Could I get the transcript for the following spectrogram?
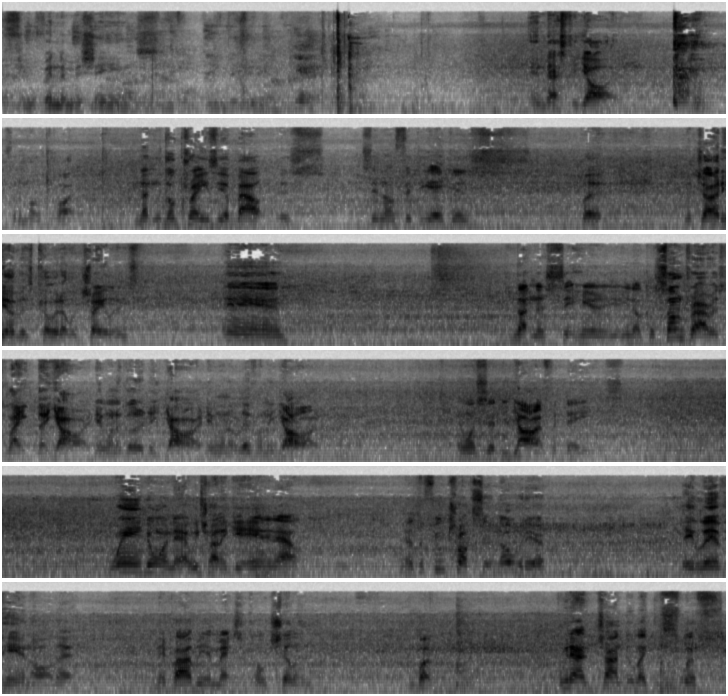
A few vending machines. And that's the yard for the most part. Nothing to go crazy about. It's sitting on 50 acres, but majority of it is covered up with trailers. And nothing to sit here, you know, because some drivers like the yard. They want to go to the yard. They want to live on the yard. They want to sit the yard for days. We ain't doing that. We trying to get in and out. There's a few trucks sitting over there. They live here and all that. And they probably in Mexico chilling. But we're not trying to do like the Swift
